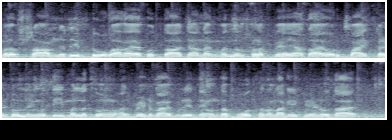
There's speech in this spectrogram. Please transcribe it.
मतलब सामने से एक डोग आ गया कुत्ता अचानक मतलब सड़क पे आ जाता है और बाइक कंट्रोल नहीं होती मतलब दोनों हस्बैंड वाइफ रहते हैं, उनका बहुत खतरनाक एक्सीडेंट होता है।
